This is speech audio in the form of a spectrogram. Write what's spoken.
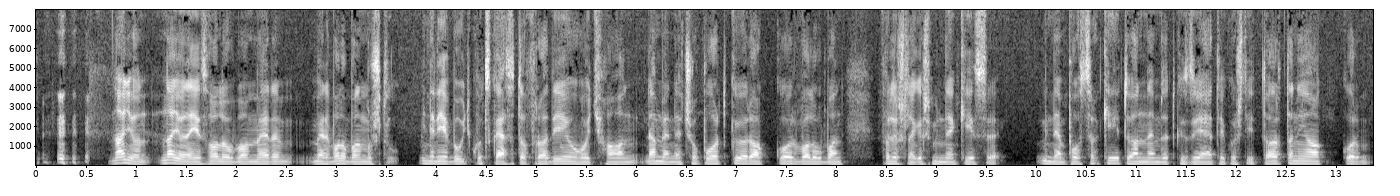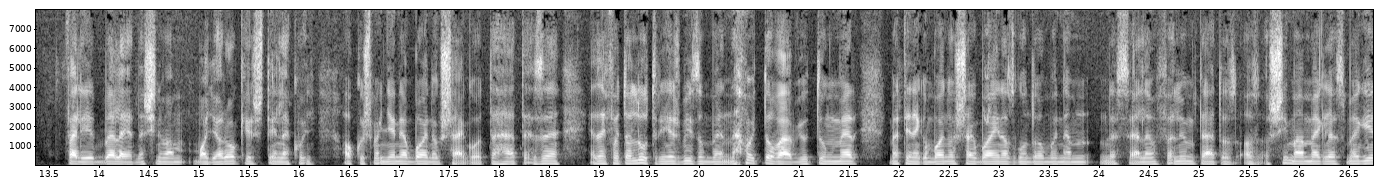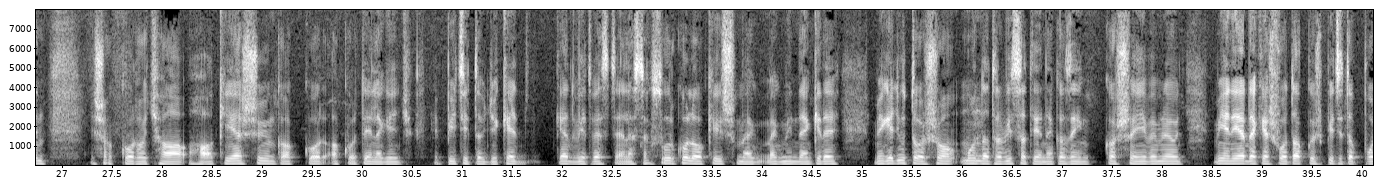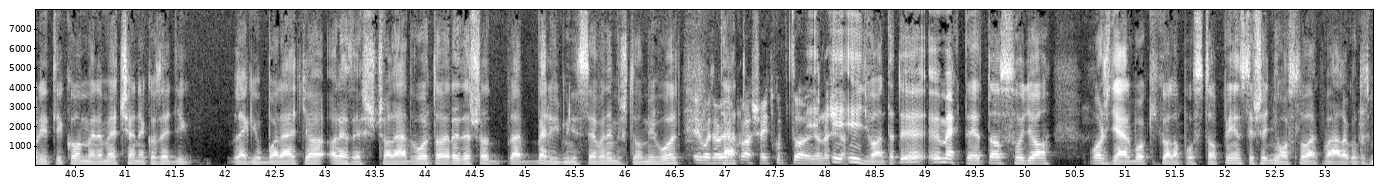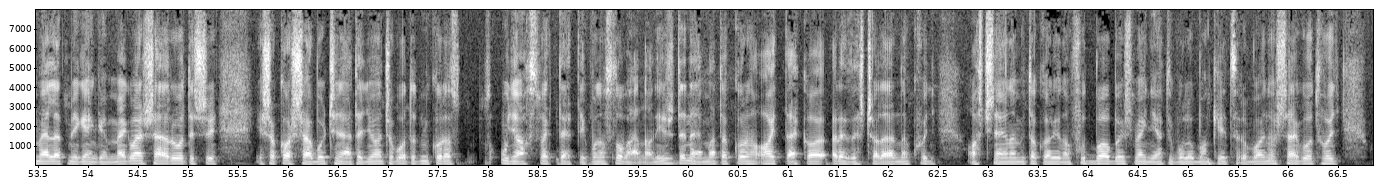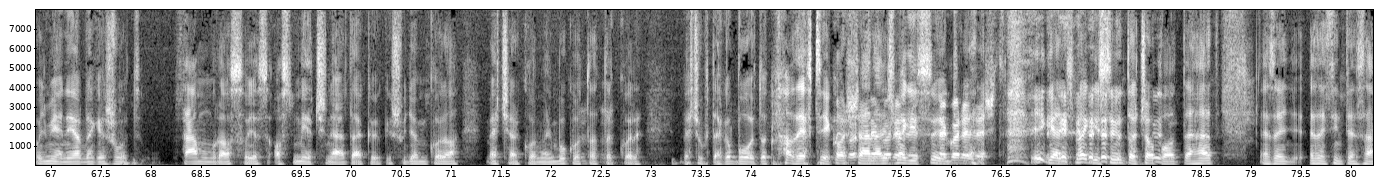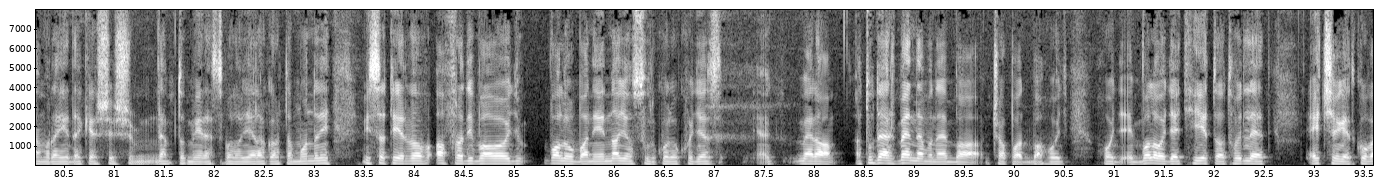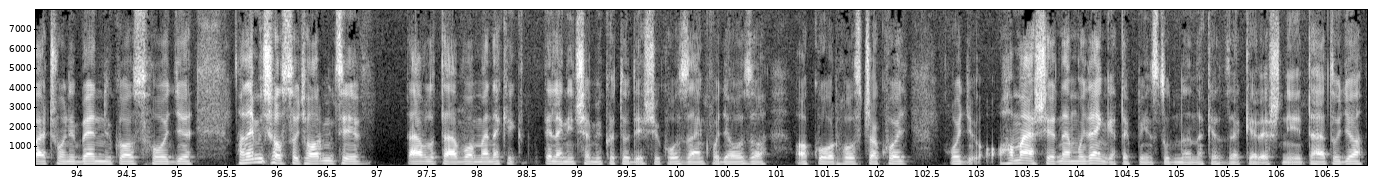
nagyon, nagyon nehéz valóban, mert, mert valóban most minden évben úgy kockázhat a Fradi, hogy ha nem lenne csoportkör, akkor valóban fölösleges minden készre, minden posztra két olyan nemzetközi játékost itt tartani, akkor felé be lehetne simán magyarok, és tényleg, hogy akkor is megnyerni a bajnokságot. Tehát ez, ez egyfajta lutri, és bízom benne, hogy tovább jutunk, mert, mert tényleg a bajnokságban én azt gondolom, hogy nem lesz ellenfelünk, tehát az, az, az simán meg lesz megint, és akkor, hogyha ha kiesünk, akkor, akkor tényleg egy, egy picit, hogy kedv, kedvét vesztően lesznek szurkolók is, meg, meg mindenki. De még egy utolsó mondatra visszatérnek az én kassa évemre, hogy milyen érdekes volt akkor is picit a politika, mert a meccsenek az egyik legjobb barátja a Rezes család volt, a Rezes a belügyminiszter, vagy nem is tudom mi volt. Ő volt tehát, a klub tulajdonosa. Így van, tehát ő, ő megtehette azt, hogy a vasgyárból kikalapozta a pénzt, és egy nyolc szlovák válogatott mellett még engem megvásárolt, és, és a kassából csinált egy olyan csapatot, mikor az, ugyanazt megtették volna a szlovánnal is, de nem, hát akkor hagyták a Rezes családnak, hogy azt csináljon, amit akarjon a futballba, és megnyertük valóban kétszer a bajnokságot, hogy, hogy milyen érdekes volt számomra az, hogy ezt, azt miért csinálták ők is. Ugye amikor a Mecser kormány bukott, akkor becsukták a boltot az FC kassánál, és meg is szűnt. Meg Igen, és meg is szűnt a csapat, tehát ez egy, ez egy szintén számomra érdekes, és nem tudom, miért ezt valahogy el akartam mondani. Visszatérve a, a Fradiba, hogy valóban én nagyon szurkolok, hogy ez mert a, a tudás benne van ebbe a csapatba, hogy, hogy valahogy egy hét alatt hogy lehet egységet kovácsolni bennük az, hogy ha nem is az, hogy 30 év távlatában, mert nekik tényleg nincs semmi kötődésük hozzánk, vagy ahhoz a, a korhoz, csak hogy, hogy ha másért nem, hogy rengeteg pénzt tudnának ezzel keresni. Tehát ugye a,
